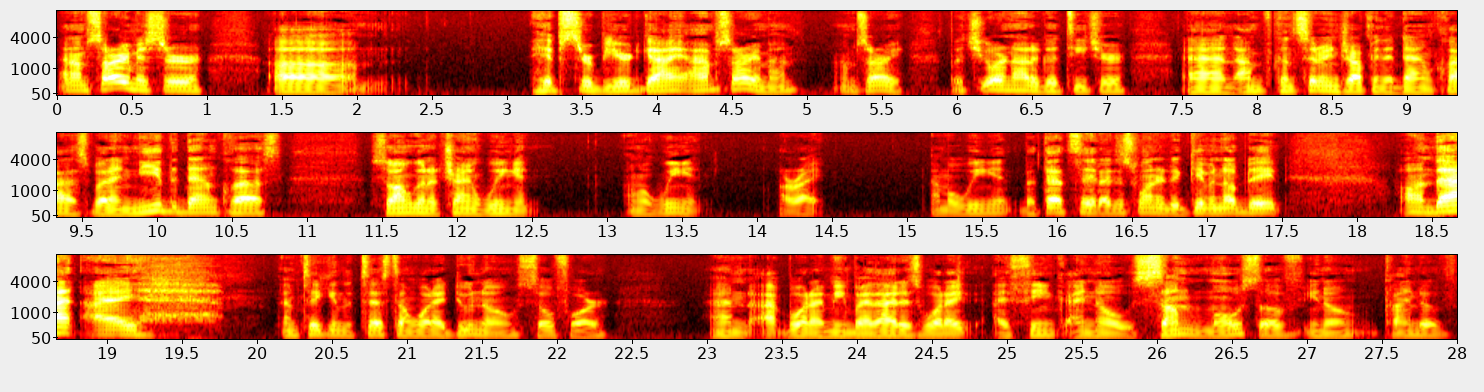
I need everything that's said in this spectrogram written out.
And I'm sorry, Mister um, Hipster Beard Guy. I'm sorry, man. I'm sorry, but you are not a good teacher. And I'm considering dropping the damn class. But I need the damn class, so I'm gonna try and wing it. I'm gonna wing it. All right. I'm gonna wing it. But that's it. I just wanted to give an update on that, I am taking the test on what I do know so far. And uh, what I mean by that is what I, I think I know some, most of, you know, kind of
